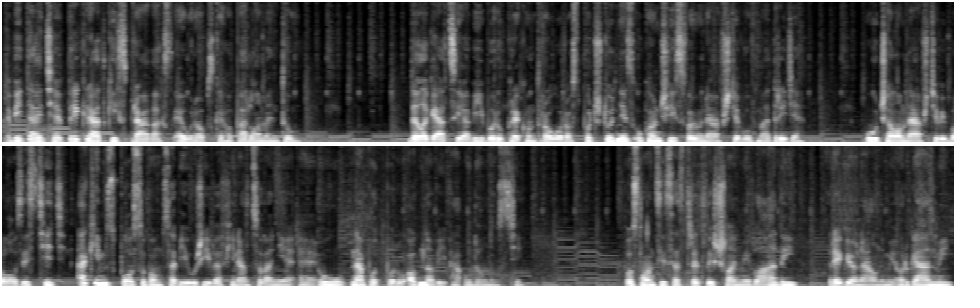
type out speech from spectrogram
Vitajte pri krátkých správach z Európskeho parlamentu. Delegácia výboru pre kontrolu rozpočtu dnes ukončí svoju návštevu v Madride. Účelom návštevy bolo zistiť, akým spôsobom sa využíva financovanie EÚ na podporu obnovy a odolnosti. Poslanci sa stretli s členmi vlády, regionálnymi orgánmi,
